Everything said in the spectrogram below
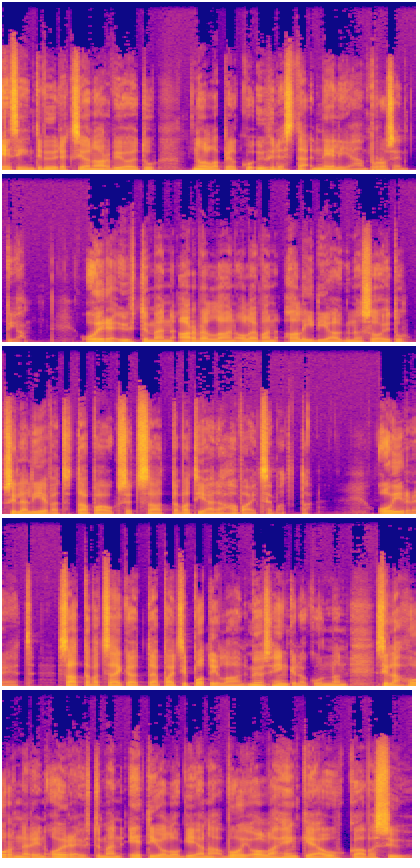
Esiintyvyydeksi on arvioitu 0,1-4 prosenttia. Oireyhtymän arvellaan olevan alidiagnosoitu, sillä lievät tapaukset saattavat jäädä havaitsematta. Oireet saattavat säikäyttää paitsi potilaan myös henkilökunnan, sillä Hornerin oireyhtymän etiologiana voi olla henkeä uhkaava syy.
